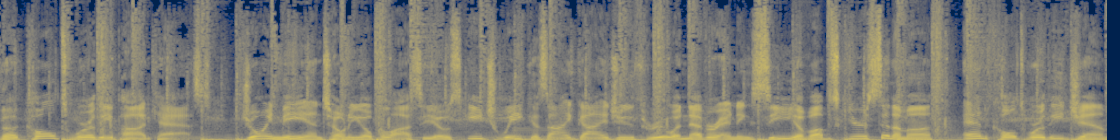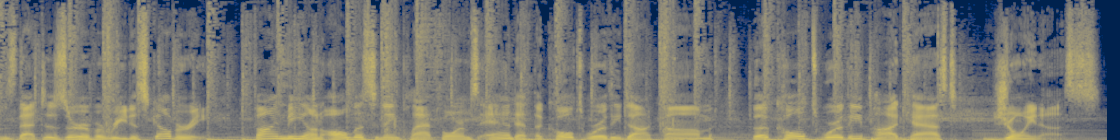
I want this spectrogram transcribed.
The Cult Worthy Podcast. Join me, Antonio Palacios, each week as I guide you through a never ending sea of obscure cinema and cult worthy gems that deserve a rediscovery. Find me on all listening platforms and at thecultworthy.com. The Cult Worthy Podcast. Join us.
